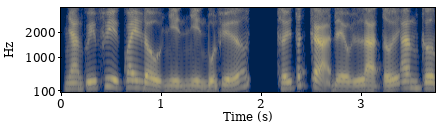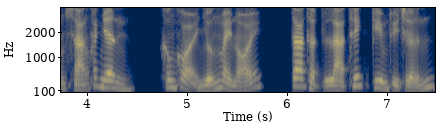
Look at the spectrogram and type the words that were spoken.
Nhàn quý phi quay đầu nhìn nhìn bốn phía, thấy tất cả đều là tới ăn cơm sáng khách nhân, không khỏi nhướng mày nói, ta thật là thích kim thủy trấn,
